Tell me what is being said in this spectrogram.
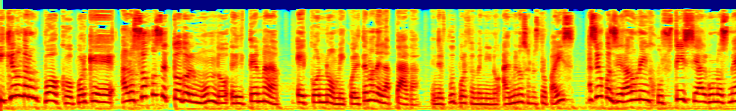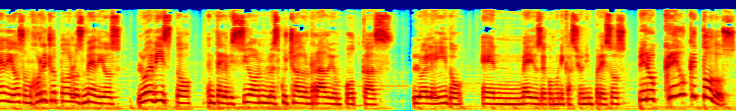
y quiero andar un poco porque a los ojos de todo el mundo el tema económico, el tema de la paga en el fútbol femenino, al menos en nuestro país, ha sido considerado una injusticia. Algunos medios, o mejor dicho, todos los medios, lo he visto en televisión, lo he escuchado en radio, en podcast, lo he leído en medios de comunicación impresos, pero creo que todos,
